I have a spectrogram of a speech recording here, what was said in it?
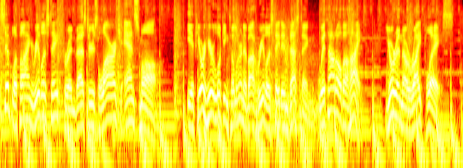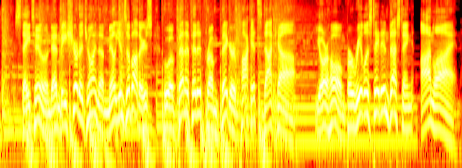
simplifying real estate for investors large and small. If you're here looking to learn about real estate investing without all the hype, you're in the right place. Stay tuned and be sure to join the millions of others who have benefited from biggerpockets.com your home for real estate investing online.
